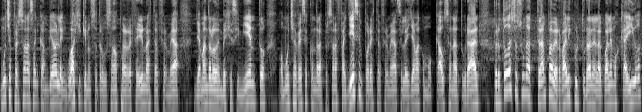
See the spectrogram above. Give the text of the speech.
Muchas personas han cambiado el lenguaje que nosotros usamos para referirnos a esta enfermedad, llamándolo de envejecimiento, o muchas veces cuando las personas fallecen por esta enfermedad se les llama como causa natural, pero todo eso es una trampa y cultural en la cual hemos caído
